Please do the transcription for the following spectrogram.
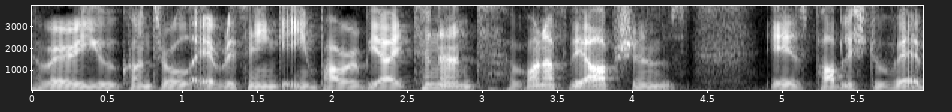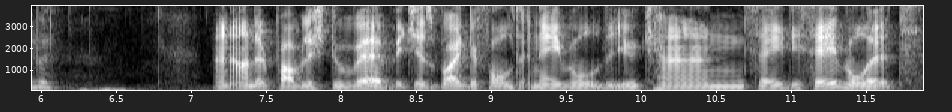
where you control everything in Power BI tenant, one of the options is publish to web and under publish to web, which is by default enabled, you can say disable it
